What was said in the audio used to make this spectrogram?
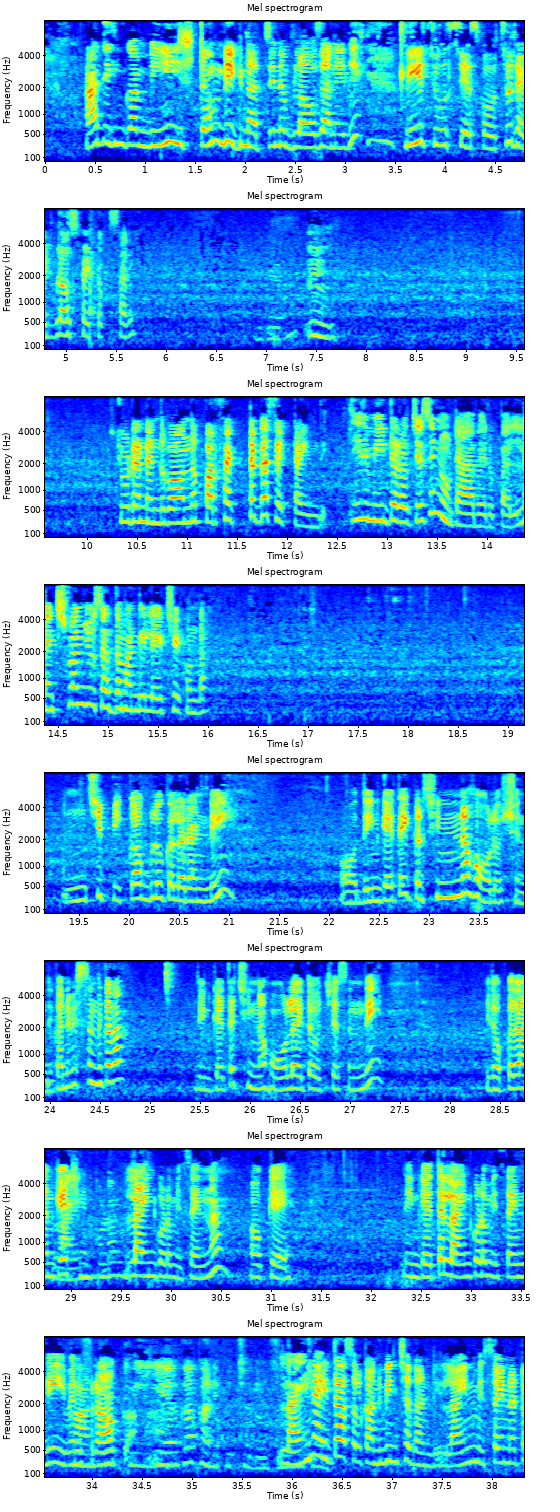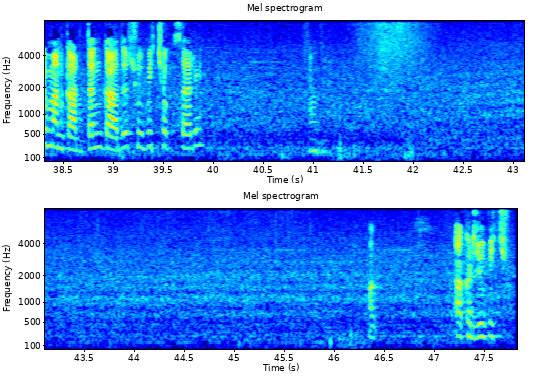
అది ఇంకా మీ ఇష్టం మీకు నచ్చిన బ్లౌజ్ అనేది మీరు చూస్ చేసుకోవచ్చు. రెడ్ బ్లౌజ్ పెట్టి ఒకసారి. చూడండి ఎంత బాగుందో. పర్ఫెక్ట్గా సెట్ అయింది. ఇది మీటర్ వచ్చేసి నూట యాభై రూపాయలు. నెక్స్ట్ వన్ చూసేద్దామండి లేట్ చేయకుండా. మంచి పికాక్ బ్లూ కలర్ అండి. ఓ దీనికైతే ఇక్కడ చిన్న హోల్ వచ్చింది. కనిపిస్తుంది కదా? దీనికైతే చిన్న హోల్ అయితే వచ్చేసింది. ఇది ఒక్కదానికే లైన్ కూడా మిస్ అయిందా? ఓకే. దీనికైతే లైన్ కూడా మిస్ అయింది. ఈవెన్ ఫ్రాక్ లైన్ అయితే అసలు కనిపించదండి. లైన్ మిస్ అయినట్టు మనకు అర్థం కాదు. చూపించు ఒకసారి. అక్కడ చూపించు.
